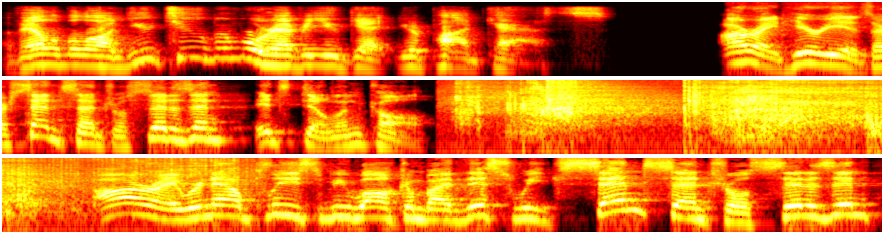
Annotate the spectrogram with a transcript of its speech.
available on YouTube and wherever you get your podcasts. All right, here he is, our Sens Central citizen. It's Dylan Cull. All right, we're now pleased to be welcomed by this week's Sens Central citizen.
